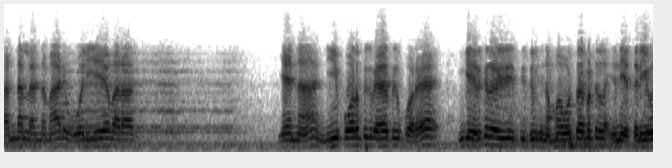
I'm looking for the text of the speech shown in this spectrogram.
லண்டன்ல இந்த மாதிரி ஒலியே வராது. ஏன்னா நீ போறதுக்கு வேகத்துக்கு போற. இங்க இருக்கிற இது நம்ம ஒருத்தர் மட்டும் இல்ல எத்தனையோ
